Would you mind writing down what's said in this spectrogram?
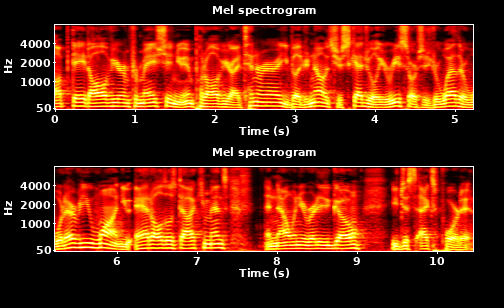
update all of your information, you input all of your itinerary, you build your notes, your schedule, your resources, your weather, whatever you want. You add all those documents, and now when you're ready to go, you just export it.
